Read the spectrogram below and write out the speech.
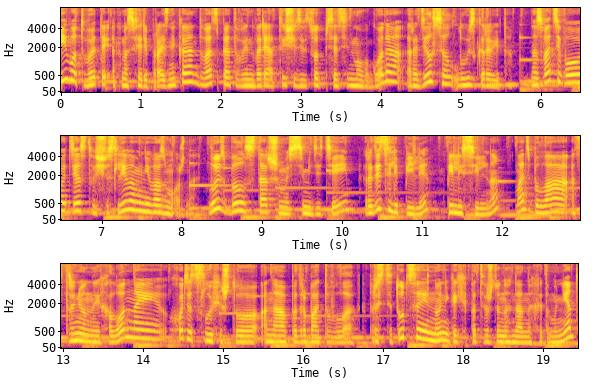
И вот в этой атмосфере праздника 25 января 1957 года родился Луис Горовита. Назвать его детство счастливым невозможно. Луис был старшим из семи детей. Родители пили, пили сильно. Мать была отстраненной и холодной. Ходят слухи, что она подрабатывала проституцией, но никаких подтвержденных данных этому нет.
